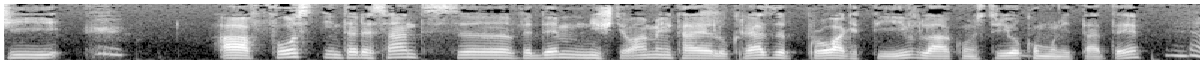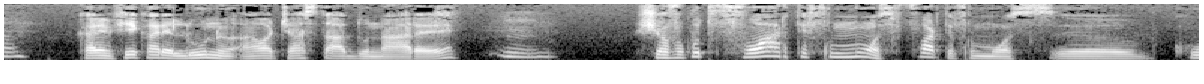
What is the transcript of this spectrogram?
și a fost interesant să vedem niște oameni care lucrează proactiv la a construi o comunitate, Da. care în fiecare lună au această adunare Mm. și au făcut foarte frumos, foarte frumos, uh, cu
